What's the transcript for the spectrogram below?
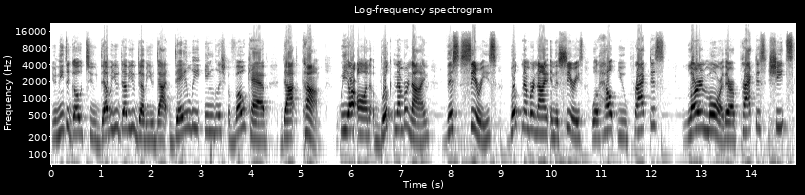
you need to go to www.dailyenglishvocab.com. We are on book number nine. This series, book number nine in the series, will help you practice learn more. There are practice sheets.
